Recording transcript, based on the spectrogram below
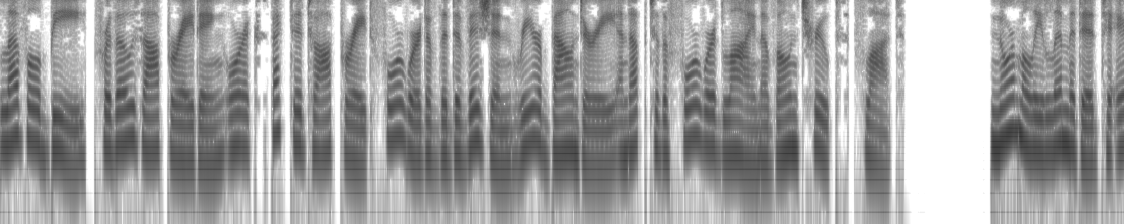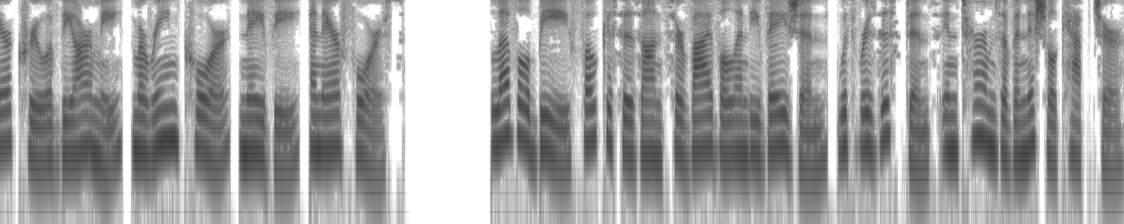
Level B, for those operating or expected to operate forward of the division rear boundary and up to the forward line of own troops FLOT normally limited to aircrew of the Army, Marine Corps, Navy, and Air Force. Level B focuses on survival and evasion, with resistance in terms of initial capture.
